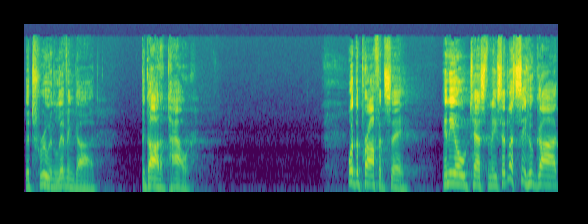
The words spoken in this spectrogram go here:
the true and living God the God of power. What the prophet say? In the Old Testament, he said, let's see who God,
